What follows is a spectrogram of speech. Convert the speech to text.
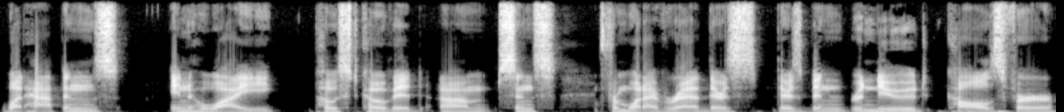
what happens in Hawaii post COVID, um, since from what I've read, there's there's been renewed calls for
